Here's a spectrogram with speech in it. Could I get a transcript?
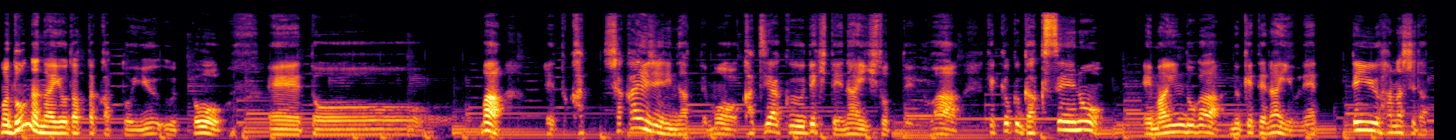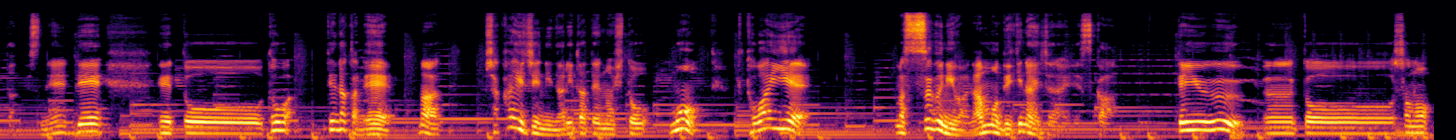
まあ、どんな内容だったかというと、えっ、ー、と、まあ、えっと、社会人になっても活躍できてない人っていうのは結局学生のマインドが抜けてないよねっていう話だったんですね。で、えっと、とは、って中で、まあ、社会人になりたての人も、とはいえ、まあ、すぐには何もできないじゃないですか。っていう、うんと、その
